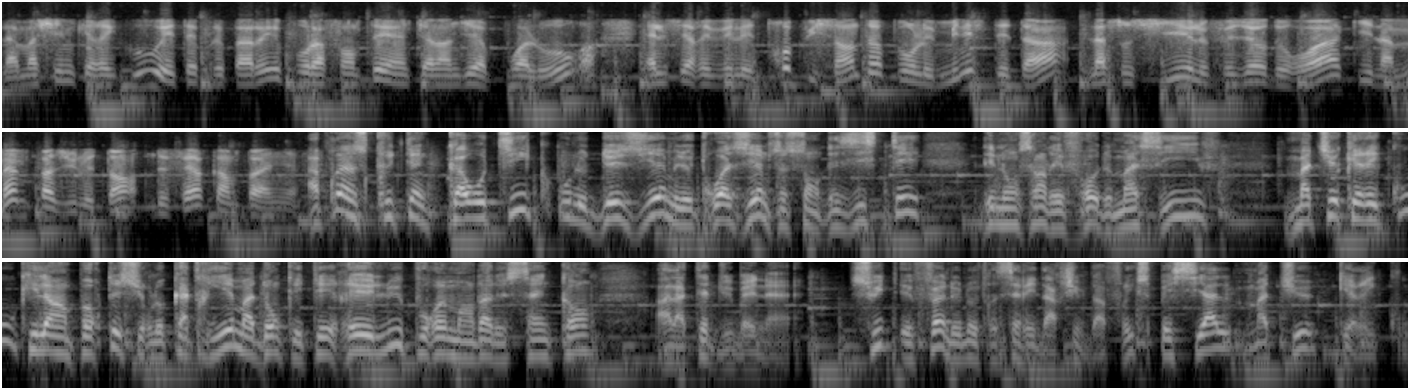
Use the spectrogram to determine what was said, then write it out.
La machine Kérékou était préparée pour affronter un challenger poids lourd. Elle s'est révélée trop puissante pour le ministre d'État, l'associé le faiseur de roi qui n'a même pas eu le temps de faire campagne. Après un scrutin chaotique où le deuxième et le troisième se sont désistés, dénonçant des fraudes massives, Mathieu Kérékou, qui l'a emporté sur le quatrième, a donc été réélu pour un mandat de cinq ans à la tête du Bénin. Suite et fin de notre série d'archives d'Afrique spéciale Mathieu Kérékou.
